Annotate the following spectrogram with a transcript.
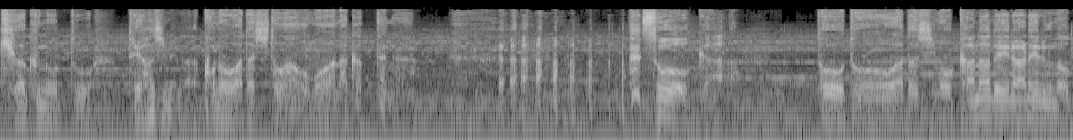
気迫のと手始めがこの私とは思わなかったが。そうか。とうとう私も奏でられるのか。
